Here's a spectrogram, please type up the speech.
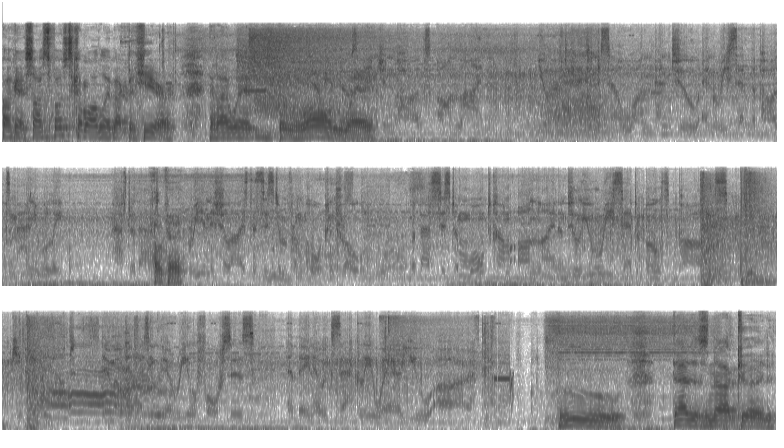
Okay, so I was supposed to come all the way back to here, and I went the wrong way. Okay. reinitialize the system from core control. But that system won't come online until you reset both pods. Keep an eye out. They're mobilizing their real forces, and they know exactly where you are. Ooh, that is not good.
